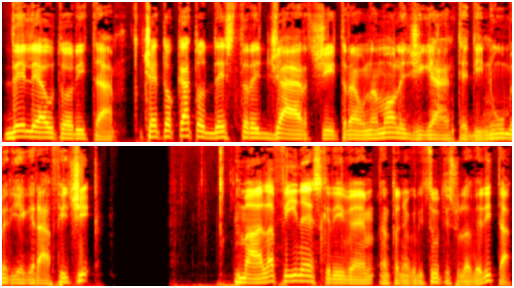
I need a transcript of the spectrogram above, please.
delle autorità. Ci è toccato destreggiarci tra una mole gigante di numeri e grafici, ma alla fine, scrive Antonio Grizzuti sulla verità,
